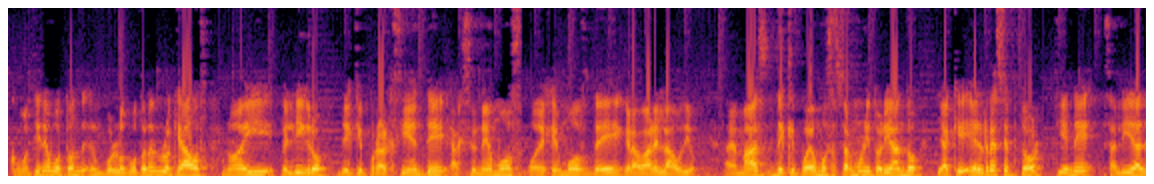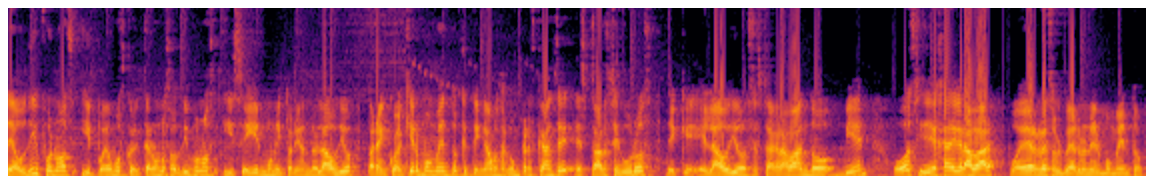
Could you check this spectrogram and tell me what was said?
como tiene botón, los botones bloqueados no hay peligro de que por accidente accionemos o dejemos de grabar el audio. Además de que podemos estar monitoreando ya que el receptor tiene salida de audífonos y podemos conectar unos audífonos y seguir monitoreando el audio para en cualquier momento que tengamos algún percance estar seguros de que el audio se está grabando bien o si deja de grabar poder resolverlo en el momento.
